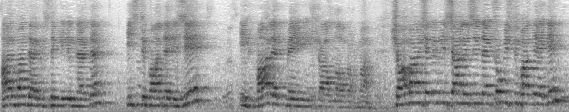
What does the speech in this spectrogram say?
Arifan dergisindeki ilimlerden istifadenizi ihmal etmeyin inşallah rahman. Şaban-ı Şerif Risalesinden çok istifade edin.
